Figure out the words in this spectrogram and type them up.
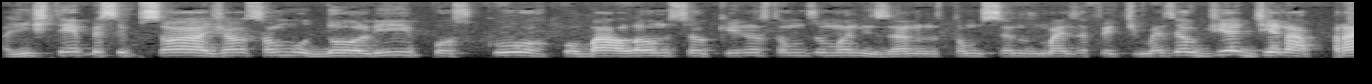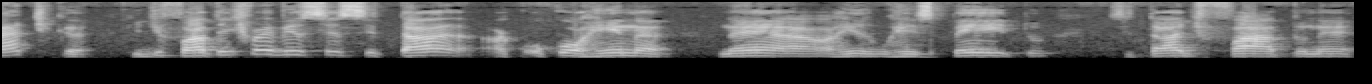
a gente tem a percepção, ah, já só mudou ali, pós-corpo, balão, não sei o que, nós estamos humanizando, nós estamos sendo mais afetivos. Mas é o dia a dia na prática que, de fato, a gente vai ver se está ocorrendo né, o respeito, se está, de fato, né,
